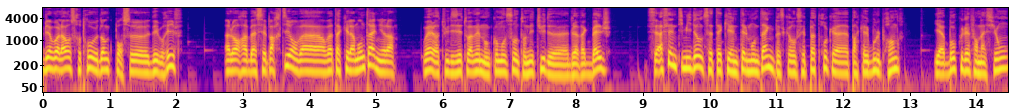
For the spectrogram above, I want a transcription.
Eh bien voilà, on se retrouve donc pour ce débrief. Alors ah bah, c'est parti, on va, on va attaquer la montagne là. Ouais, alors tu le disais toi-même en commençant ton étude euh, de la vague belge, c'est assez intimidant de s'attaquer à une telle montagne parce qu'on ne sait pas trop par quelle boule prendre. Il y a beaucoup d'informations,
